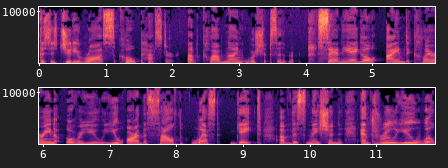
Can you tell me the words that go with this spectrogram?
This is Judy Ross, co pastor of Cloud9 Worship Center. San Diego, I am declaring over you, you are the southwest gate of this nation, and through you will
